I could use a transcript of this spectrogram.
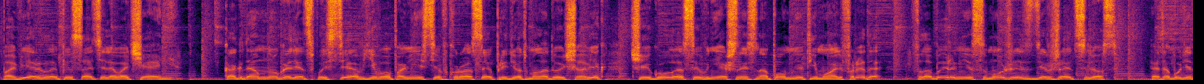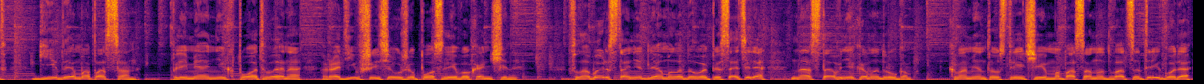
повергла писателя в отчаяние. Когда много лет спустя в его поместье в Круассе придет молодой человек, чей голос и внешность напомнят ему Альфреда, Флабер не сможет сдержать слез. Это будет Ги де Мапассан, племянник Пуатвена, родившийся уже после его кончины. Флабер станет для молодого писателя наставником и другом. К моменту встречи Мапассану 23 года,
